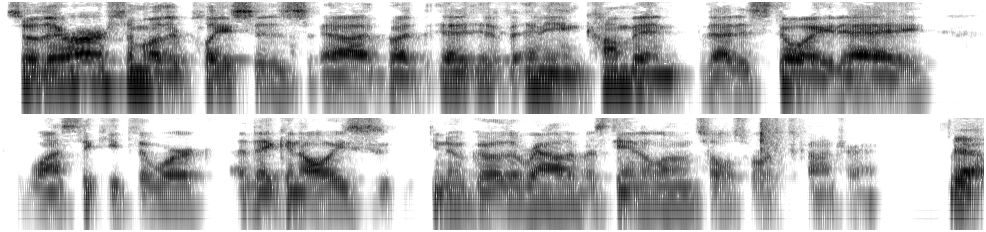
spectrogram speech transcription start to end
So there are some other places, uh, but if any incumbent that is still 8A wants to keep the work, uh, they can always you know go the route of a standalone sole source contract. Yeah.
